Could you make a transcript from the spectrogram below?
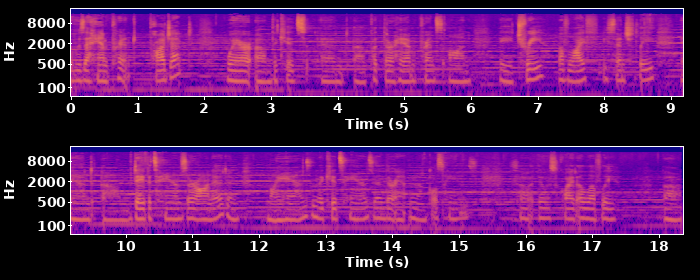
It was a handprint project where um, the kids and, uh, put their handprints on a tree of life, essentially, and um, David's hands are on it, and my hands, and the kids' hands, and their aunt and uncle's hands. So it was quite a lovely um,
